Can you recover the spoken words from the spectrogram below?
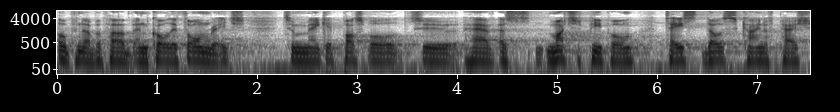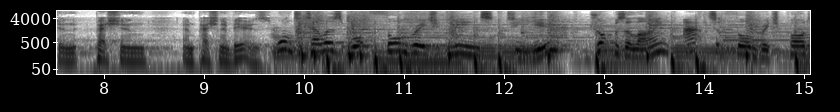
opened up a pub and called it Thornbridge to make it possible to have as much people taste those kind of passion, passion and passionate beers. Want to tell us what Thornbridge means to you? Drop us a line at ThornbridgePod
